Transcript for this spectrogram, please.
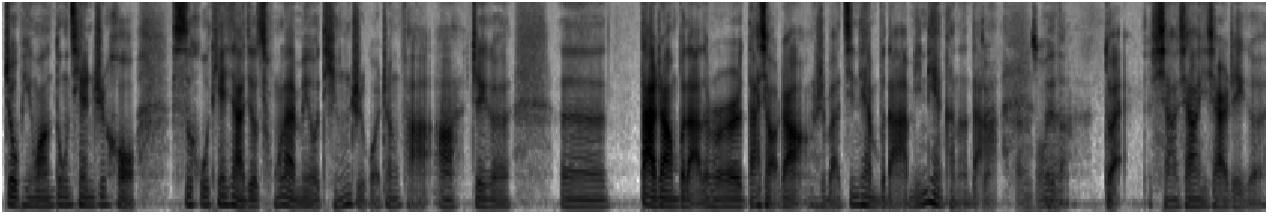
周平王东迁之后，似乎天下就从来没有停止过征伐啊。这个呃，大仗不打的时候打小仗是吧？今天不打，明天可能打，反正总会打。对，想象一下这个。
